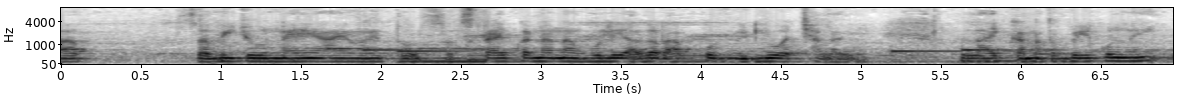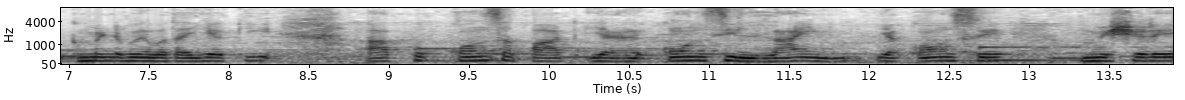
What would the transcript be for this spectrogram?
आप सभी जो नए आए हुए हैं तो सब्सक्राइब करना ना भूलिए। अगर आपको वीडियो अच्छा लगे, लाइक करना तो बिल्कुल नहीं। कमेंट में बताइए कि आपको कौन सा पार्ट या कौन सी लाइन या कौन से मिशरे,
